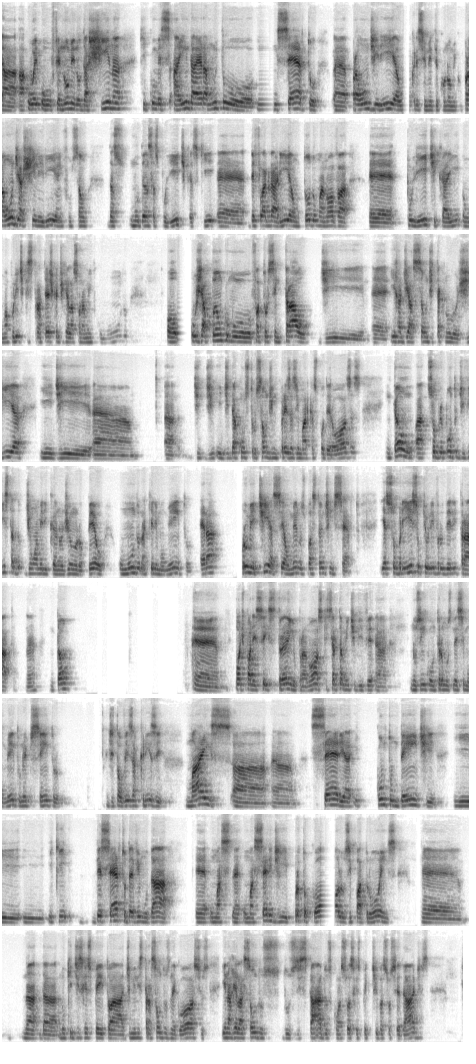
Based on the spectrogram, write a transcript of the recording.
a, a o, o, fenômeno da China que ainda era muito incerto é, para onde iria o crescimento econômico, para onde a China iria em função das mudanças políticas que é, deflagrariam toda uma nova é, política e uma política estratégica de relacionamento com o mundo. O, o Japão como fator central de é, irradiação de tecnologia e de é, de, de, de, da construção de empresas e marcas poderosas. Então, sobre o ponto de vista de um americano ou de um europeu, o mundo naquele momento era prometia ser ao menos bastante incerto. E é sobre isso que o livro dele trata. Né? Então, é, pode parecer estranho para nós que certamente vive, nos encontramos nesse momento no epicentro de talvez a crise mais ah, ah, séria e contundente e, e, e, que de certo deve mudar é, uma, é, uma série de protocolos e padrões é, na, da, no que diz respeito à administração dos negócios e na relação dos, dos estados com as suas respectivas sociedades,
